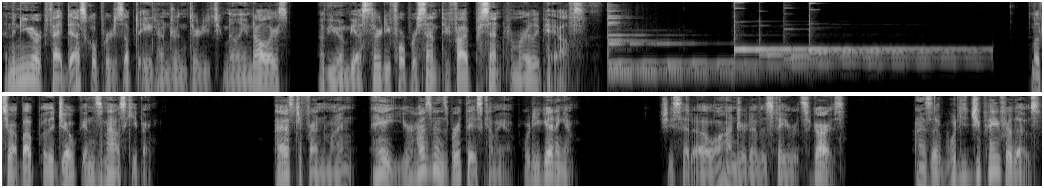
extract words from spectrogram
and the New York Fed desk will purchase up to $832 million of UMBS 34% through 5% from early payoffs. Let's wrap up with a joke and some housekeeping. I asked a friend of mine, Hey, your husband's birthday's coming up. What are you getting him? She said, Oh, a hundred of his favorite cigars. I said, What did you pay for those?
